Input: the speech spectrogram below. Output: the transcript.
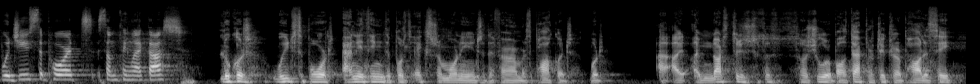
would you support something like that? Look, at, we'd support anything that puts extra money into the farmer's pocket, but I, am not so, so, sure about that particular policy.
